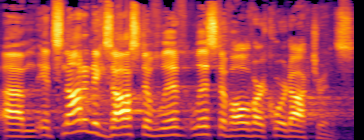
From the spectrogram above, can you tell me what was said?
um, it's not an exhaustive li- list of all of our core doctrines.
